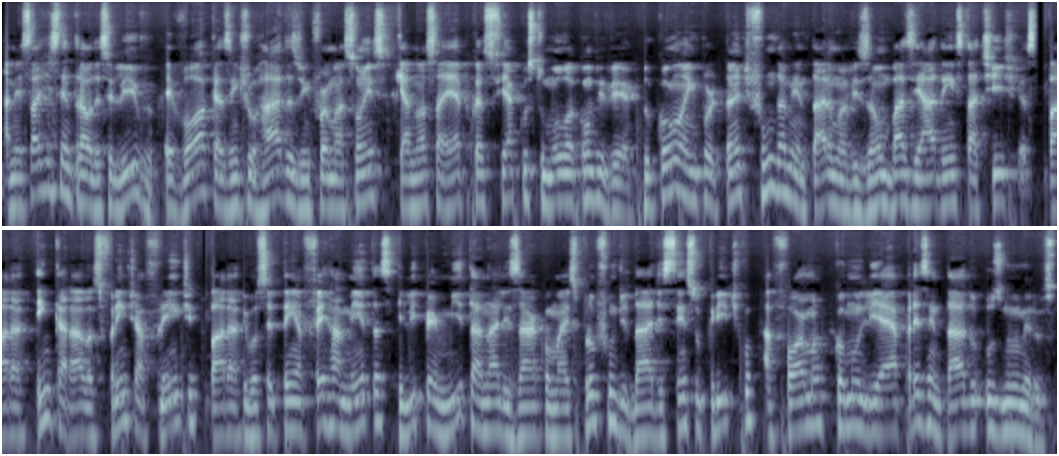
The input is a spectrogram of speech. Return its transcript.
A mensagem central desse livro evoca as enxurradas de informações que a nossa época se acostumou a conviver, do quão é importante fundamentar uma visão baseada em estatísticas para encará-las frente a frente, para que você tenha ferramentas que lhe permita analisar com mais profundidade e senso crítico a forma como lhe é apresentado os números,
